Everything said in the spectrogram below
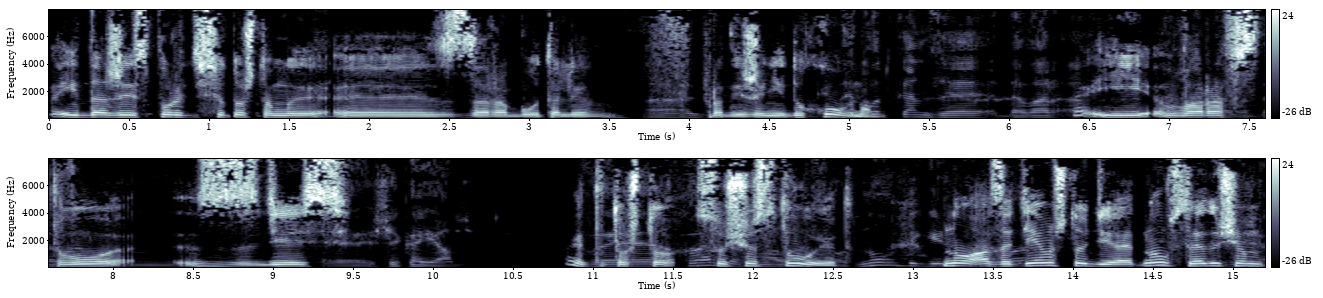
и даже испортить все то, что мы э, заработали в продвижении духовном. И воровство здесь это то, что существует. Ну а затем что делать? Ну, в следующем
